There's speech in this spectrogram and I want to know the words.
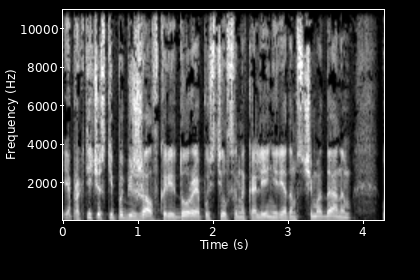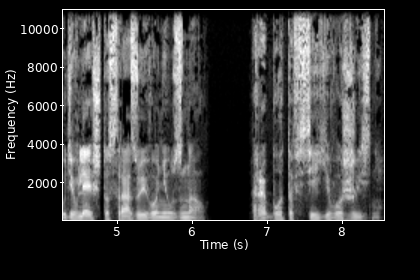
Я практически побежал в коридор и опустился на колени рядом с чемоданом, удивляясь, что сразу его не узнал. Работа всей его жизни.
